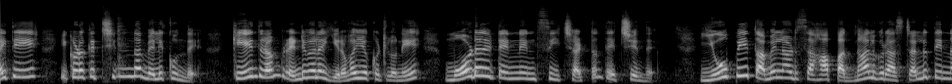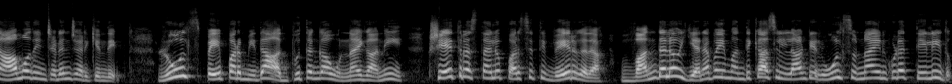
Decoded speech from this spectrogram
అయితే ఇక్కడ ఒక చిన్న మెలికుంది. కేంద్రం రెండు వేల ఇరవై ఒకటిలోనే మోడల్ టెండెన్సీ చట్టం తెచ్చింది. యూపీ తమిళనాడు సహా పద్నాలుగు రాష్ట్రాలు దీన్ని ఆమోదించడం జరిగింది. రూల్స్ పేపర్ మీద అద్భుతంగా ఉన్నాయి కానీ క్షేత్రస్థాయిలో పరిస్థితి వేరు కదా వందలో ఎనభై మందికి అసలు ఇలాంటి రూల్స్ ఉన్నాయని కూడా తెలీదు.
